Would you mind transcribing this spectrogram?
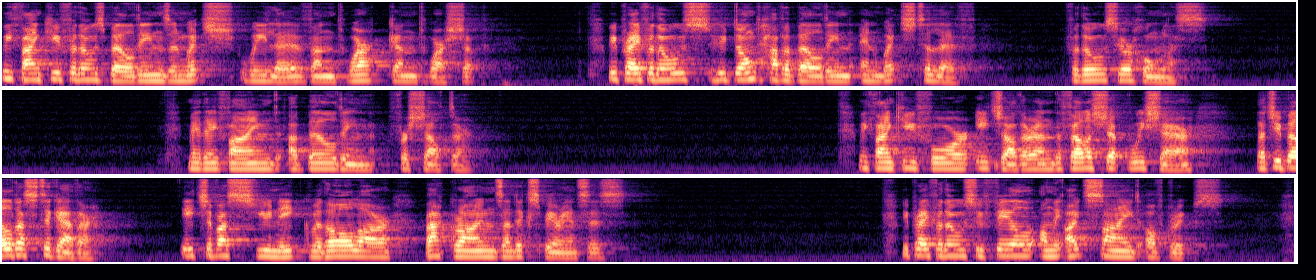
We thank you for those buildings in which we live and work and worship. We pray for those who don't have a building in which to live, for those who are homeless. May they find a building for shelter. We thank you for each other and the fellowship we share, that you build us together, each of us unique with all our backgrounds and experiences. We pray for those who feel on the outside of groups,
